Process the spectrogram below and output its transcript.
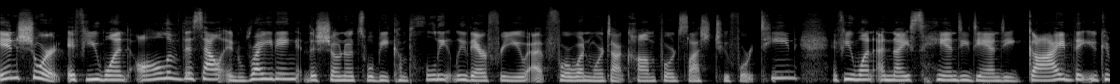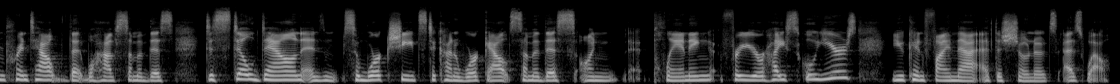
in short, if you want all of this out in writing, the show notes will be completely there for you at 4onemore.com forward slash 214. If you want a nice handy dandy guide that you can print out that will have some of this distilled down and some worksheets to kind of work out some of this on planning for your high school years, you can find that at the show notes as well.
